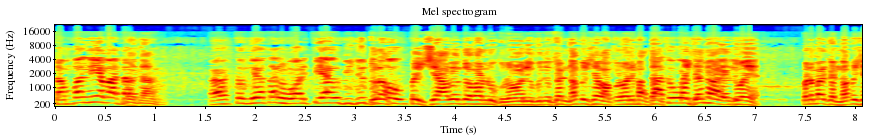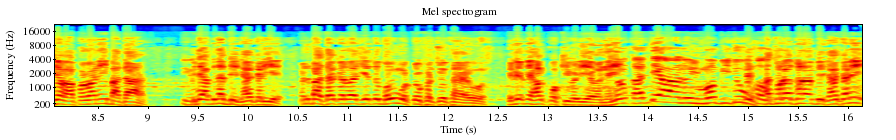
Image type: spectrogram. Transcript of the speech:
ચંપલ નહીં બાધા બાધા તો લે તને સો રૂપિયા બીજું તો પૈસા આલો તો અમારે બધું. ઘરના પૈસા વાપરવાની બાધા પૈસા પણ અમારે ઘરના પૈસા વાપરવાની બાધા એટલે બધા ભેગા કરીએ. અને બાધા કરવા જઈએ તો બહુ મોટો ખર્ચો થાય એટલે અમે હાલ પોકી વળી આવવા નહીં કરી દેવાનું એમાં બીજું થોડા થોડા ભેગા કરી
